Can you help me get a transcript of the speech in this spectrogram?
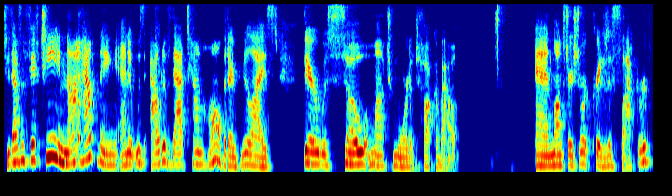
2015 not happening. And it was out of that town hall that i realized there was so much more to talk about and long story short created a slack group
